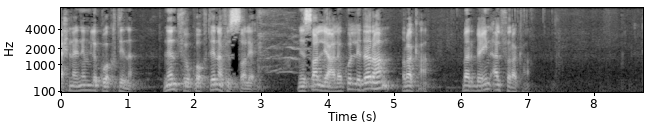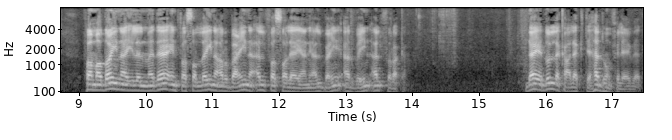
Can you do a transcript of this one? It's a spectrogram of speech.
إحنا نملك وقتنا ننفق وقتنا في الصلاة. نصلي على كل درهم ركعة بأربعين ألف ركعة. فمضينا إلى المدائن فصلينا أربعين ألف صلاة يعني أربعين, أربعين ألف ركعة. ده يدلك على اجتهادهم في العبادة.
